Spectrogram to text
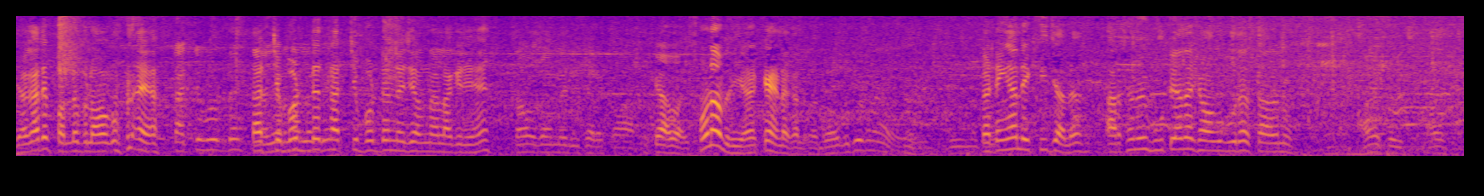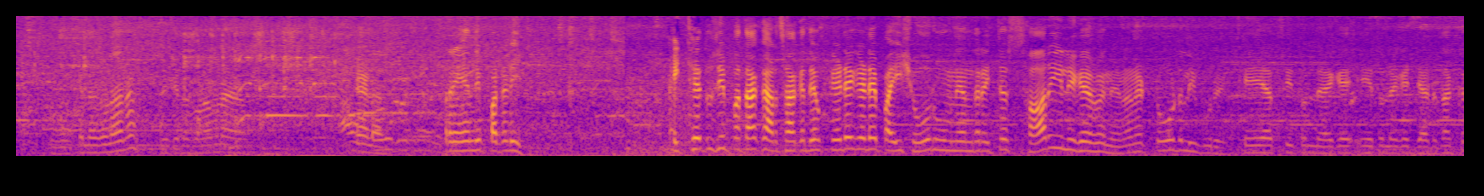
ਜਗ੍ਹਾ ਤੇ ਫੁੱਲ ਬਲੌਗ ਬਣਾਇਆ। Touch wood touch wood touch wood ਨਜ਼ਰ ਨਾ ਲੱਗ ਜੇ ਹੈ। ਸੌਦਾ ਮੇਰੀ ਸਰਕਾਰ ਕੀ ਬਾਤ ਸੋਹਣਾ ਵਧੀਆ ਘੈਂਟ ਗੱਲ ਬਾਤ ਬਹੁਤ ਵਧੀਆ ਬਣਾਇਆ। ਕਟਿੰਗਾਂ ਦੇਖੀ ਚੱਲ। ਅਰਸ਼ ਨੂੰ ਵੀ ਬੂਟਿਆਂ ਦਾ ਸ਼ੌਂਕ ਪੂਰਾ ਉਸਤਾਦ ਨੂੰ। ਆਏ ਕੋਈ ਆਏ ਕਿੰਨਾ ਸੋਹਣਾ ਨਾ? ਕਿੰਨਾ ਸੋਹਣਾ ਬਣਾਇਆ। ਘੈਂਟ ਟ੍ਰੇਨ ਦੀ ਪਟੜੀ। ਇੱਥੇ ਤੁਸੀਂ ਪਤਾ ਕਰ ਸਕਦੇ ਹੋ ਕਿਹੜੇ ਕਿਹੜੇ ਭਾਈ ਸ਼ੋਰੂਮ ਨੇ ਅੰਦਰ ਇੱਥੇ ਸਾਰੇ ਹੀ ਲਿਖੇ ਹੋਏ ਨੇ ਇਹਨਾਂ ਨੇ ਟੋਟਲੀ ਪੂਰੇ। KFC ਤੋਂ ਲੈ ਕੇ A ਤੋਂ ਲੈ ਕੇ Z ਤੱਕ।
